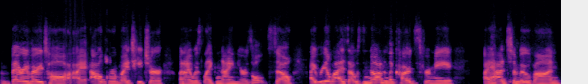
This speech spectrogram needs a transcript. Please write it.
I'm very, very tall. I outgrew my teacher when I was like nine years old. So I realized that was not in the cards for me. I had to move on.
